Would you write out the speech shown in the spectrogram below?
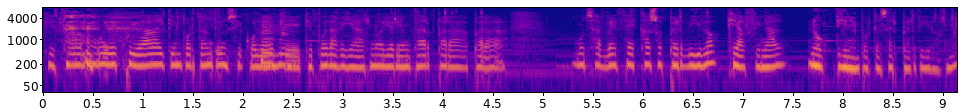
Que está muy descuidada y qué importante un psicólogo que, pueda guiar y orientar para, para muchas veces casos perdidos que al final no tienen por qué ser perdidos, ¿no?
